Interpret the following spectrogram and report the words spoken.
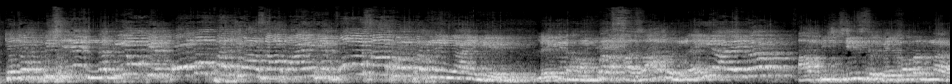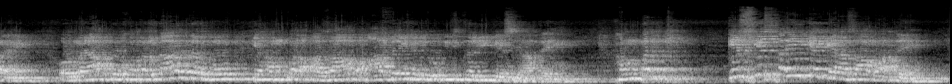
तो जो पिछले नबियों के कौमों पर जो अजाब आए हैं, वो अजाब हम पर नहीं आएँगे। लेकिन हम पर अजाब नहीं आएगा। आप इस चीज़ से बेखबर ना रहें। और मैं आपको खबरदार कर दूँ कि हम पर अजाब आते हैं तो इस तरीके से आते हैं। हम पर किस किस तरीके के अजाब आते हैं?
